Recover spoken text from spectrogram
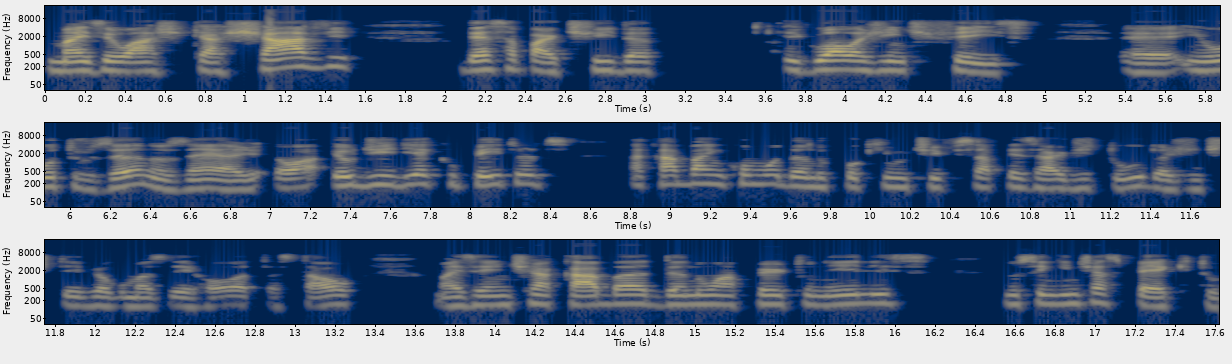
mas eu acho que a chave dessa partida, igual a gente fez é, em outros anos, né? Eu, eu, diria que o Patriots acaba incomodando um pouquinho o Chiefs apesar de tudo. A gente teve algumas derrotas tal, mas a gente acaba dando um aperto neles no seguinte aspecto:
